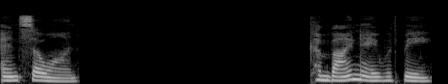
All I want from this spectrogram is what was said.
And so on. Combine A with B.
